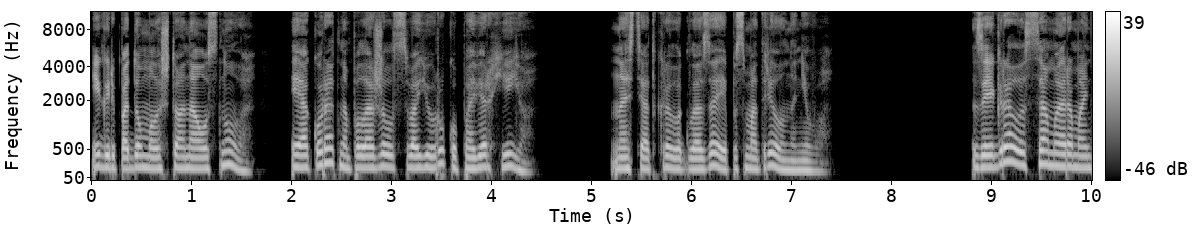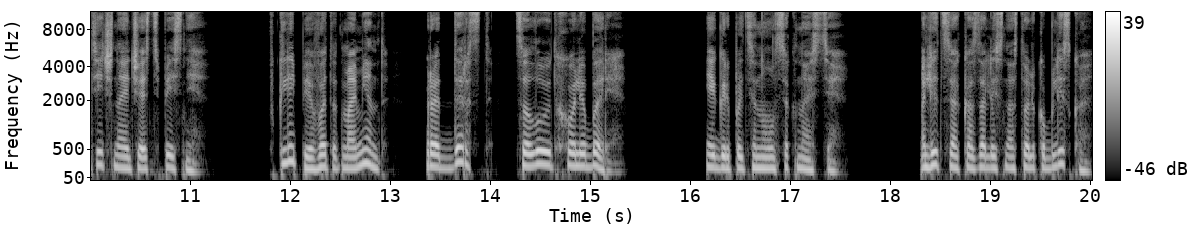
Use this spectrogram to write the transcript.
Игорь подумал, что она уснула, и аккуратно положил свою руку поверх ее. Настя открыла глаза и посмотрела на него. Заиграла самая романтичная часть песни. В клипе в этот момент Фред Дерст целует Холли Берри. Игорь потянулся к Насте. Лица оказались настолько близко,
